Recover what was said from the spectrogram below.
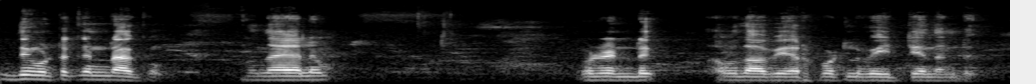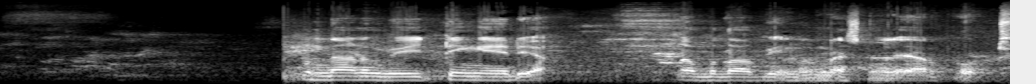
ബുദ്ധിമുട്ടൊക്കെ ഉണ്ടാക്കും. എന്തായാലും ഇവിടെ ഉണ്ട്. അബുദാബി എയർപോർട്ടിൽ വെയിറ്റ് ചെയ്യുന്നുണ്ട്. എന്താണ് waiting area Abu Dhabi international airport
